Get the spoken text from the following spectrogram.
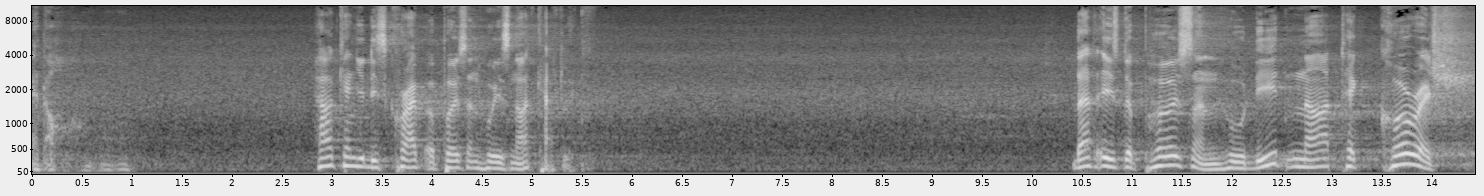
at all. How can you describe a person who is not Catholic? That is the person who did not take courage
